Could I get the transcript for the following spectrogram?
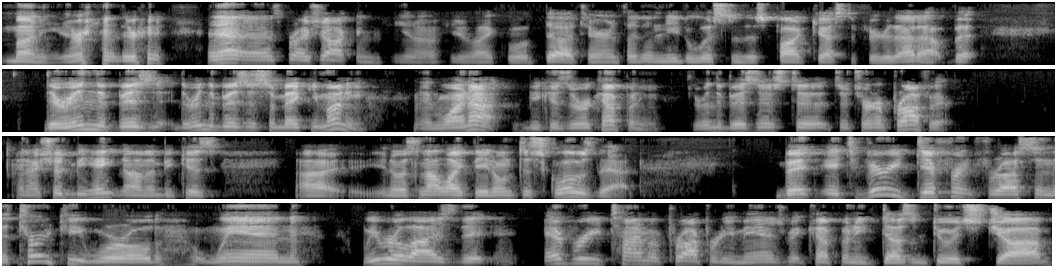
money. They're they're and that, that's probably shocking you know you're like well duh terrence i didn't need to listen to this podcast to figure that out. But they're in the business they're in the business of making money. And why not? Because they're a company. They're in the business to, to turn a profit. And i shouldn't be hating on them because uh, you know, it's not like they don't disclose that. But it's very different for us in the turnkey world when we realize that every time a property management company doesn't do its job,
